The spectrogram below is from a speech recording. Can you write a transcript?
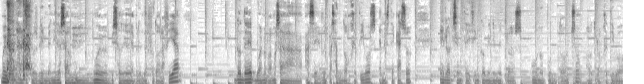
Muy buenas, pues bienvenidos a un nuevo episodio de Aprender Fotografía, donde, bueno, vamos a, a seguir repasando objetivos, en este caso el 85 mm 1.8, otro objetivo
